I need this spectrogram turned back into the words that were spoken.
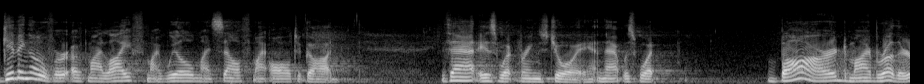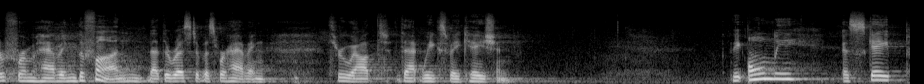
giving over of my life, my will, myself, my all to God. That is what brings joy, and that was what barred my brother from having the fun that the rest of us were having throughout that week's vacation. The only escape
